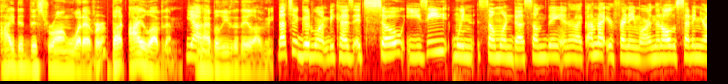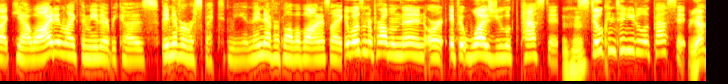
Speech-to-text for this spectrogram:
I did this wrong, whatever. But I love them. Yeah. And I believe that they love me. That's a good one because it's so easy when someone does something and they're like, I'm not your friend anymore. And then all of a sudden you're like, yeah, well, I didn't like them either because they never respected me and they never blah, blah, blah. And it's like, it wasn't a problem then. Or if it was, you looked past it. Mm-hmm. Still continue to look past it. Yeah,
